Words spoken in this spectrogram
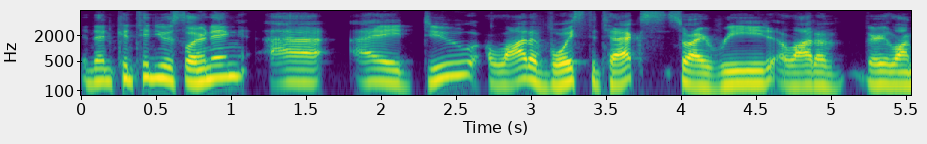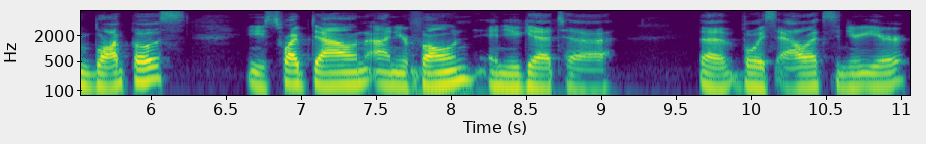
and then continuous learning uh, i do a lot of voice to text so i read a lot of very long blog posts you swipe down on your phone and you get uh, the voice Alex in your ear.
